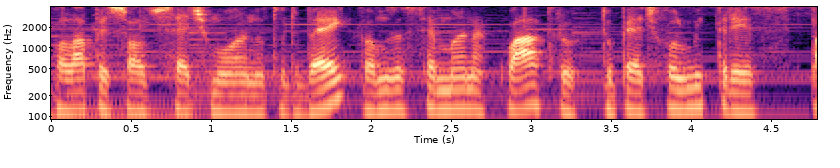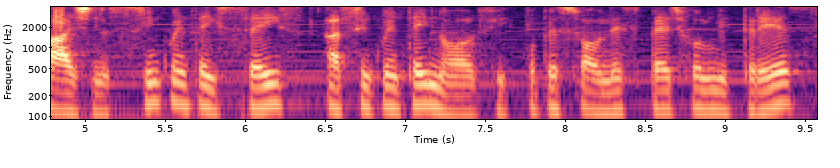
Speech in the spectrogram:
Olá pessoal do sétimo ano, tudo bem? Vamos à semana 4 do PET volume 3, páginas 56 a 59. Ô pessoal, nesse PET volume 3,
